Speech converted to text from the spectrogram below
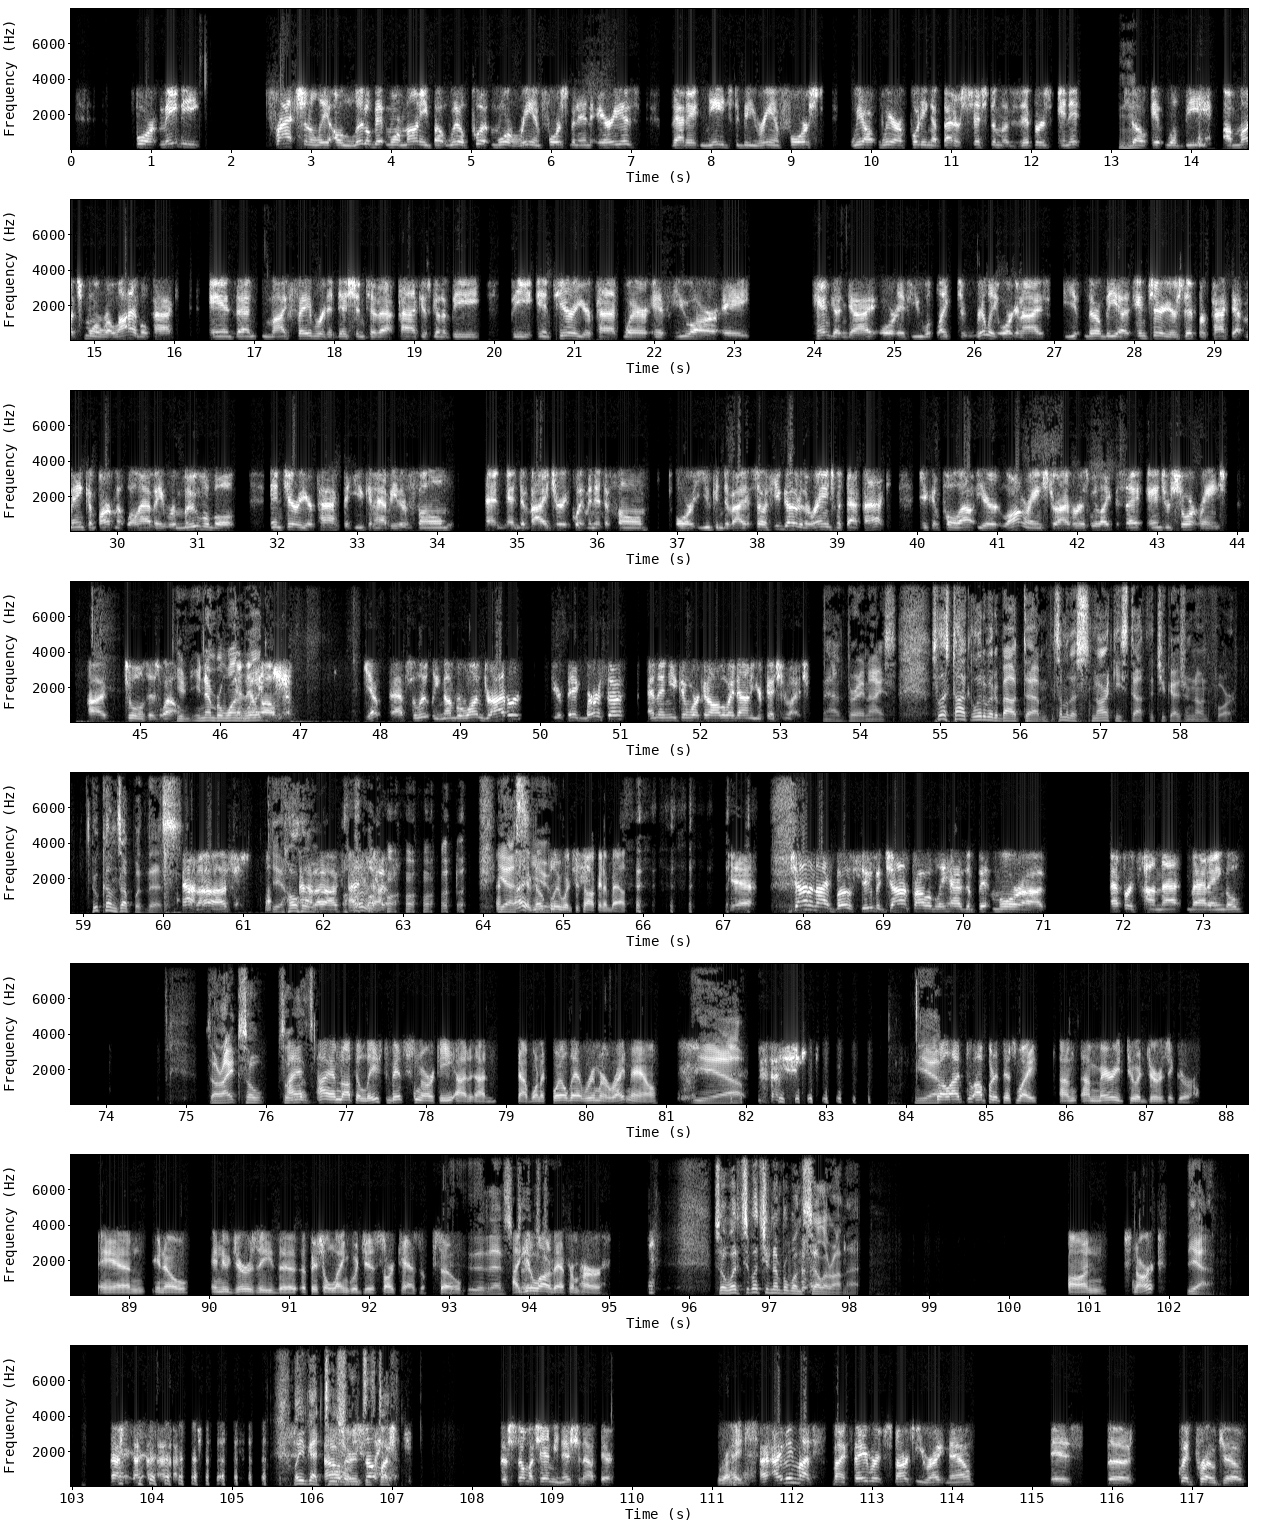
for maybe fractionally a little bit more money, but we'll put more reinforcement in areas that it needs to be reinforced. We are we are putting a better system of zippers in it, Mhm. so it will be a much more reliable pack. And then my favorite addition to that pack is going to be the interior pack, where if you are a handgun guy, or if you would like to really organize, you, there'll be an interior zipper pack. That main compartment will have a removable interior pack that you can have either foam and, and divide your equipment into foam, or you can divide it. So if you go to the range with that pack, you can pull out your long range driver, as we like to say, and your short range uh, tools as well. Your, your number one they'll Yep, absolutely. Number one driver, your big Bertha, and then you can work it all the way down to your pitching wedge. Yeah, very nice. So let's talk a little bit about um, some of the snarky stuff that you guys are known for. Who comes up with this? Not us. Yeah, ho, ho. Not us. I don't yes, I have no clue what you're talking about. Yeah. John and I both do, but John probably has a bit more uh, efforts on that that angle. All right, so so I am, I am not the least bit snarky. I, I, I want to quell that rumor right now. Yeah, yeah. Well, I, I'll put it this way: I'm I'm married to a Jersey girl, and you know, in New Jersey, the official language is sarcasm. So that's I get a lot of that from her. So what's what's your number one seller on that? On snark, Yeah. Well, you've got Oh, T-shirts there's and so stuff. much. There's so much ammunition out there. Right? I, I think my my favorite snarky right now is the Quid Pro Joe.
